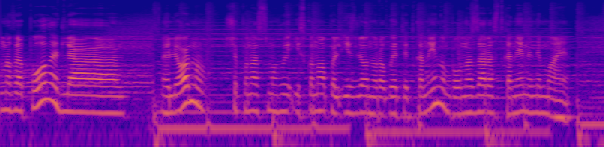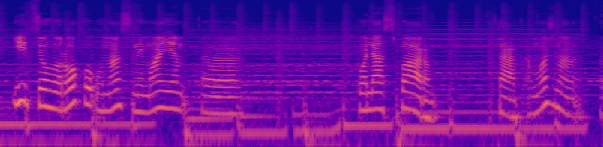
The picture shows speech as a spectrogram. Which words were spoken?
нове поле для льону, щоб у нас змогли із конопель із льону робити тканину, бо у нас зараз тканини немає. І цього року у нас немає е, поля з паром. Так, а можна. Е...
